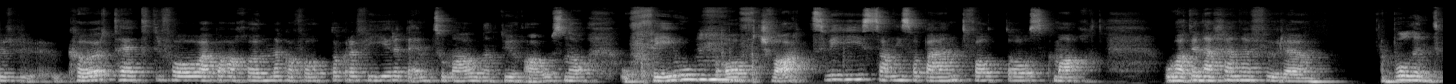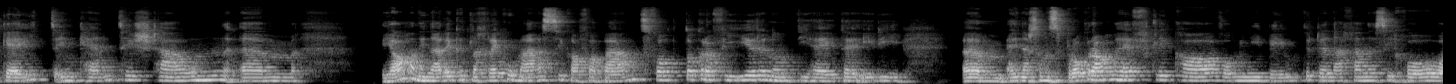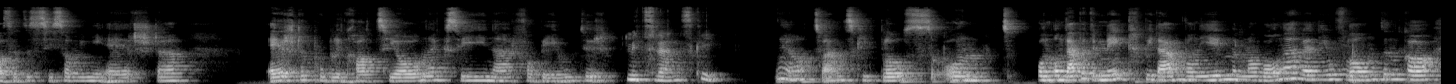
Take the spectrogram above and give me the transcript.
gehört hat davon, eben können fotografieren dann zumal natürlich alles noch auf Film, mhm. oft schwarz-weiß, habe ich so Bandfotos gemacht und habe dann nachher für äh, Bull and Gate in Kentish Town ähm, ja, habe ich dann eigentlich regelmässig angefangen Bands fotografieren und die haben dann ihre ähm, haben so ein Programmheftchen gehabt, wo meine Bilder dann nachher sind gekommen. Also das sind so meine ersten, ersten Publikationen gewesen, von Bildern. Mit 20? Ja, 20 plus. Und, und, und eben der Nick, bei dem, wo ich immer noch wohne, wenn ich auf London gehe,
